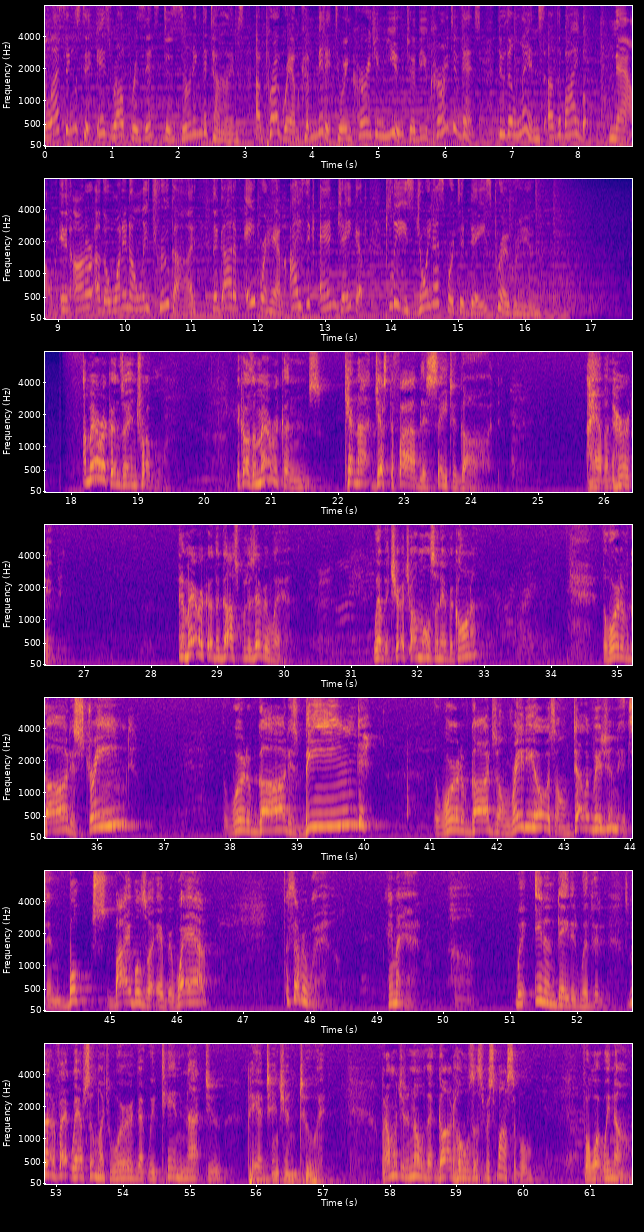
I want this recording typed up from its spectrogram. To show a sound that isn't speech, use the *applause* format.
Blessings to Israel presents Discerning the Times, a program committed to encouraging you to view current events through the lens of the Bible. Now, in honor of the one and only true God, the God of Abraham, Isaac, and Jacob, please join us for today's program. Americans are in trouble because Americans cannot justifiably say to God, I haven't heard it. In America, the gospel is everywhere. We have a church almost on every corner. The Word of God is streamed. The Word of God is beamed. The Word of God's on radio, it's on television, it's in books, Bibles are everywhere. It's everywhere. Amen. Uh, we're inundated with it. As a matter of fact, we have so much Word that we tend not to pay attention to it. But I want you to know that God holds us responsible for what we know.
